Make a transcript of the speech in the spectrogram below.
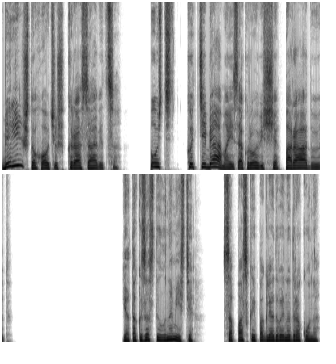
Бери, что хочешь, красавица. Пусть хоть тебя мои сокровища порадуют». Я так и застыла на месте, с опаской поглядывая на дракона.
